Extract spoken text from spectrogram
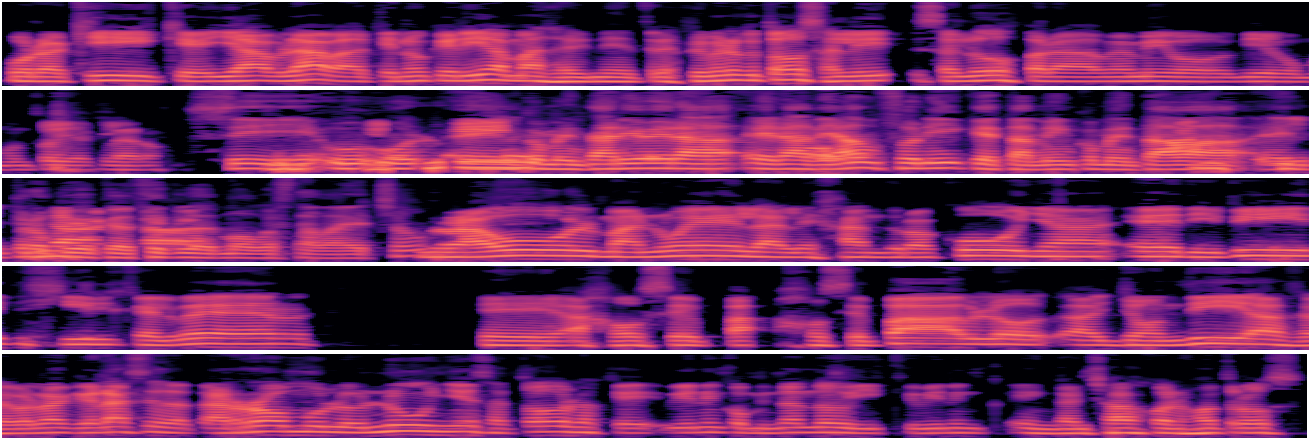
por aquí que ya hablaba, que no quería más la línea de tres. Primero que todo, saludos para mi amigo Diego Montoya, claro. Sí, el comentario era, era de Anthony, que también comentaba el propio que el ciclo de Mogo estaba hecho. Raúl, Manuel, Alejandro Acuña, Eri Bid, Gil Kelber, eh, a José, José Pablo, a John Díaz, la verdad que gracias a, Rómulo Núñez, a todos los que vienen comentando y que vienen enganchados con nosotros.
